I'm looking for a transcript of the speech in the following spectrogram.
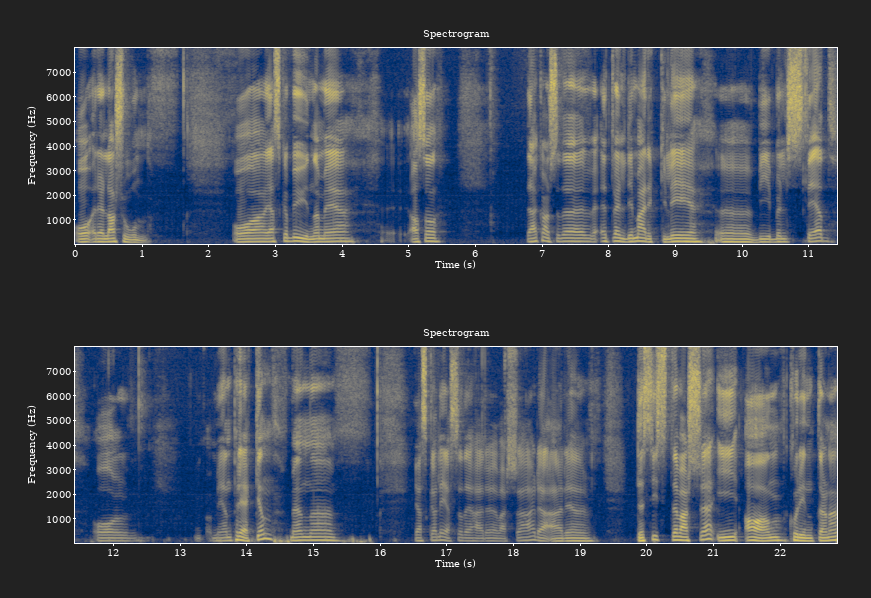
og relasjon. Og jeg skal begynne med Altså det er kanskje det, et veldig merkelig uh, bibelsted og, med en preken, men uh, jeg skal lese det her verset her. Det er uh, det siste verset i 2. Korinterne.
